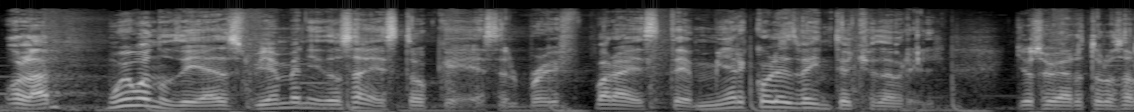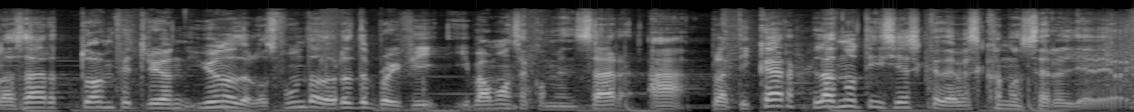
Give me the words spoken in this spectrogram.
Hola, muy buenos días, bienvenidos a esto que es el Brief para este miércoles 28 de abril. Yo soy Arturo Salazar, tu anfitrión y uno de los fundadores de Briefy y vamos a comenzar a platicar las noticias que debes conocer el día de hoy.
